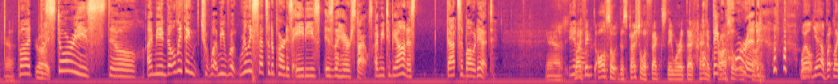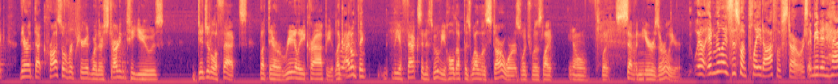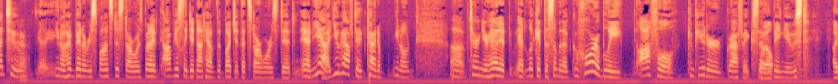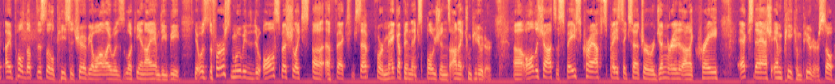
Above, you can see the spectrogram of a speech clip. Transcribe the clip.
Yeah. But the Right. story's still. I mean, the only thing. what- I mean, what really sets it apart is 80s is the hairstyles. I mean, to be honest, that's about it. Yeah, You but I think also the special effects they were at that kind Oh, of they were crossover horrid. time. well, yeah, but like they're at that crossover period where they're starting to use digital effects, but they're really crappy. Like I don't think the effects in this movie hold up as well as Star Wars, which was like you know what seven years earlier. Well, and realize this one played off of Star Wars. I mean, it had to, uh, you know, have been a response to Star Wars, but it obviously did not have the budget that Star Wars did. And, and yeah, you have to kind of, you know, uh, turn your head at, and look at the some of the horribly awful computer graphics that Well- were being used. I, I pulled up this little piece of trivia while I was looking at IMDb. It was the first movie to do all special ex, uh, effects except for makeup and explosions on a computer. Uh, all the shots of spacecraft, space, etc., were generated on a Cray X-MP computer. So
